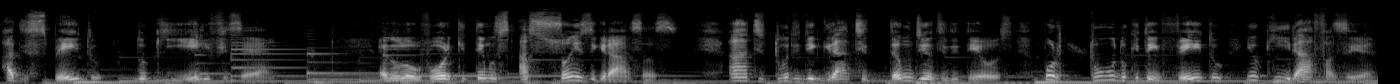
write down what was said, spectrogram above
a despeito do que ele fizer. É no louvor que temos ações de graças, a atitude de gratidão diante de Deus por tudo o que tem feito e o que irá fazer.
